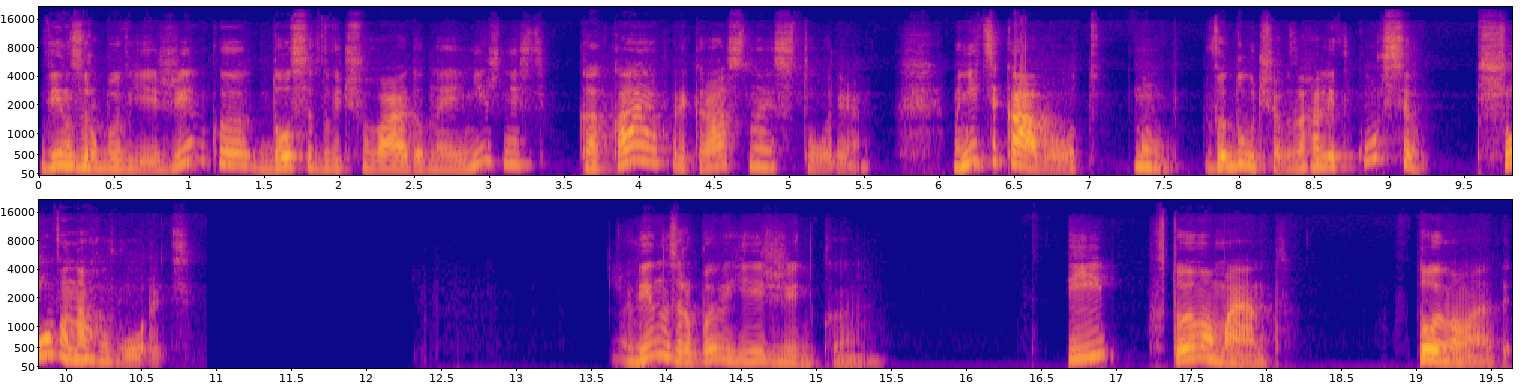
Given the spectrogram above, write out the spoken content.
Він зробив її жінкою, досить відчуває до неї ніжність. Какая прекрасна історія. Мені цікаво, от ну, ведуча взагалі в курсі, що вона говорить. Він зробив її жінкою. І в той момент, в той момент,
